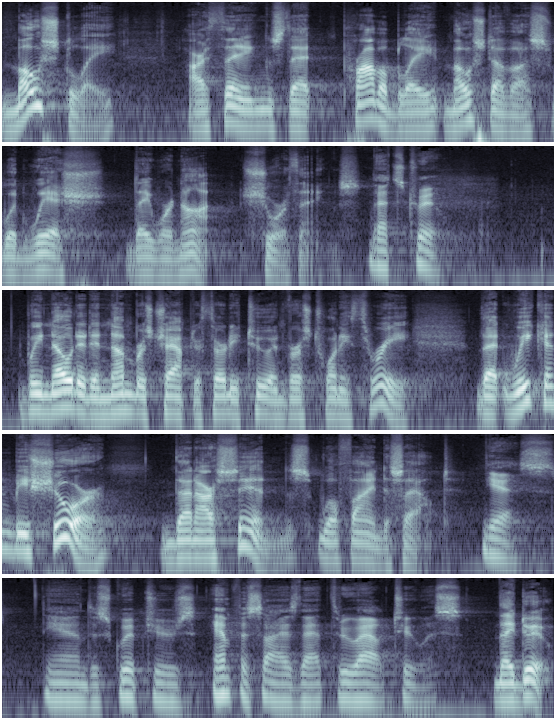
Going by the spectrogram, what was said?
mostly are things that probably most of us would wish they were not sure things. That's true. We noted in Numbers chapter 32 and verse 23 that we can be sure that our sins will find us out. Yes. And the scriptures emphasize that throughout to us. They do.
